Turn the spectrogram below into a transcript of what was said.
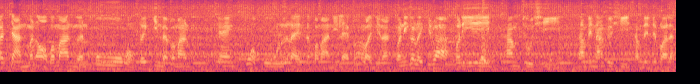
รจันมันออกประมาณเหมือนปูผมเคยกินแบบประมาณแกงคั่วปูหรืออะไรสักประมาณนี้แหละก็อร่อยดีนะวันนี้ก็เลยคิดว่าพอดีทำชูชีทำเป็นน้ำชูชีสำเร็จเรียบร้อยแล้ว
